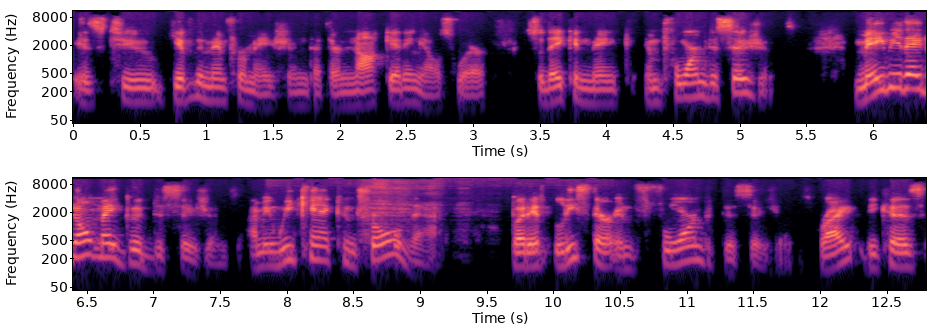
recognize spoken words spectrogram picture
is to give them information that they're not getting elsewhere so they can make informed decisions. Maybe they don't make good decisions. I mean, we can't control that, but at least they're informed decisions, right? Because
